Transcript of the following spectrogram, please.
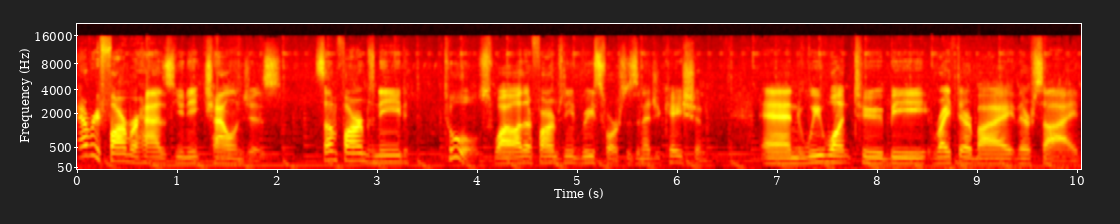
Every farmer has unique challenges. Some farms need tools, while other farms need resources and education. And we want to be right there by their side.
